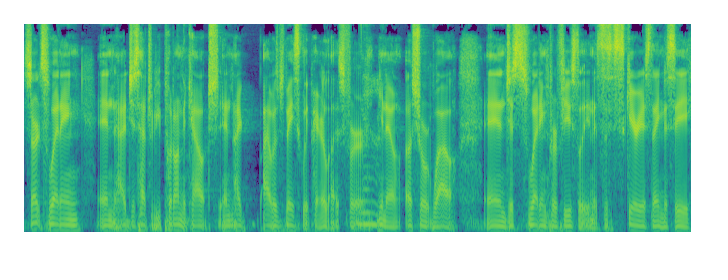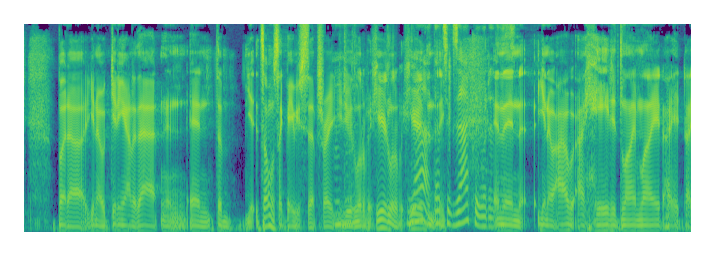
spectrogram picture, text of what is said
start sweating, and I just have to be put on the couch. And I, I was basically paralyzed for, you know, a short while and just sweating profusely. And it's the scariest thing to see. But, uh, you know, getting out of that and, and the, it's almost like baby steps, right? You do a little bit here, a little bit here. Yeah, then that's the- exactly what it is. and then you know I, I hated limelight I, I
